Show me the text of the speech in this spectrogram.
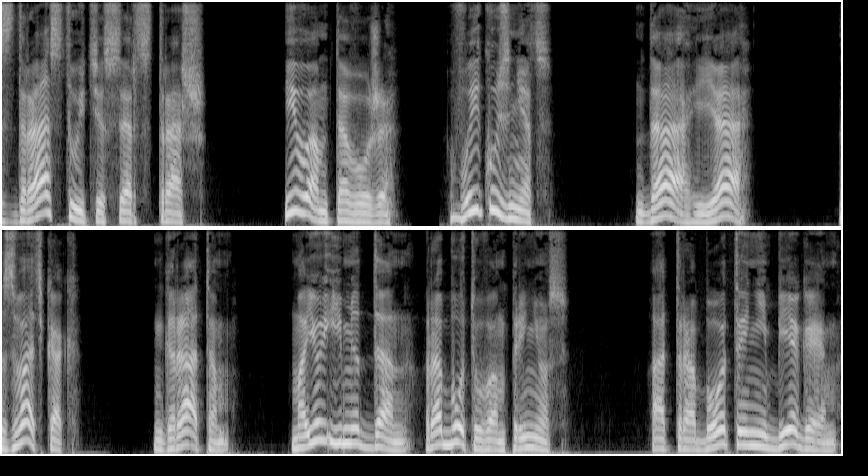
«Здравствуйте, сэр-страж!» «И вам того же. Вы кузнец?» «Да, я. Звать как?» «Гратом. Мое имя Дан. Работу вам принес». «От работы не бегаем.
